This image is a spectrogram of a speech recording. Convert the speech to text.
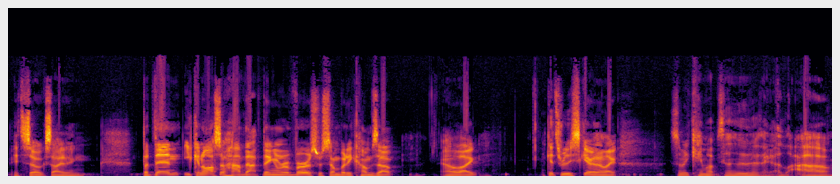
it's so exciting but then you can also have that thing in reverse where somebody comes up and like gets really scared they're like somebody came up to uh,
